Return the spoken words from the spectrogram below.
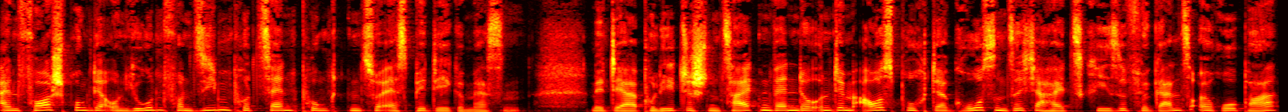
einen Vorsprung der Union von sieben Prozentpunkten zur SPD gemessen. Mit der politischen Zeitenwende und dem Ausbruch der großen Sicherheitskrise für ganz Europa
